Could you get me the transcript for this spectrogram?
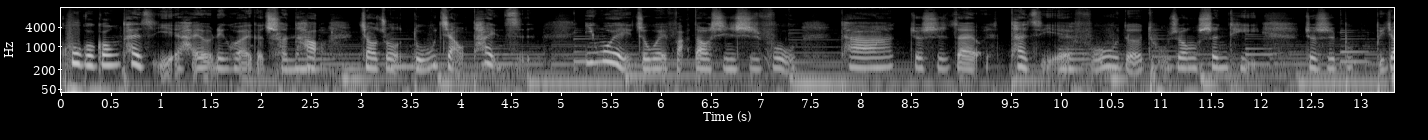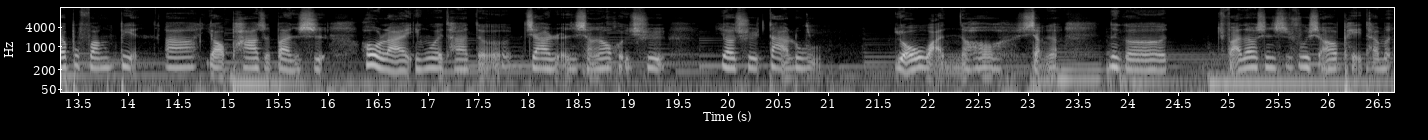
护国公太子爷还有另外一个称号，叫做独角太子，因为这位法道新师傅，他就是在太子爷服务的途中，身体就是不比较不方便啊，要趴着办事。后来因为他的家人想要回去，要去大陆游玩，然后想要那个。法道新师傅想要陪他们，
